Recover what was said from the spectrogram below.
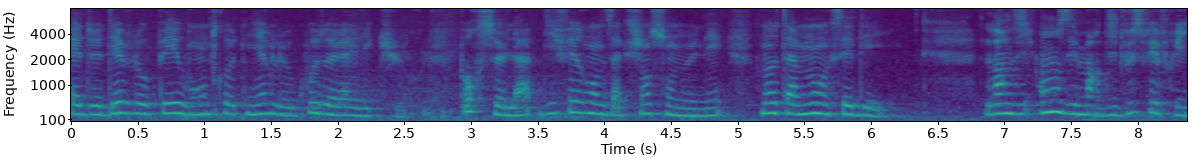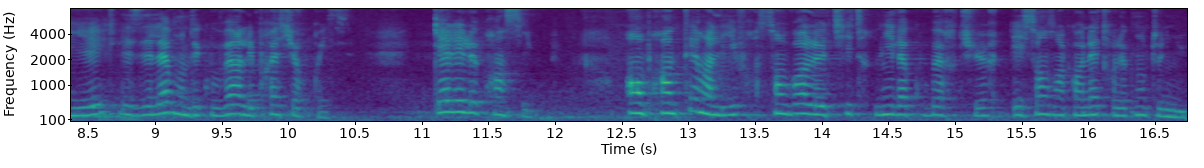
est de développer ou entretenir le goût de la lecture. Pour cela, différentes actions sont menées, notamment au CDI. Lundi 11 et mardi 12 février, les élèves ont découvert les prêts surprises. Quel est le principe? Emprunter un livre sans voir le titre ni la couverture et sans en connaître le contenu.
